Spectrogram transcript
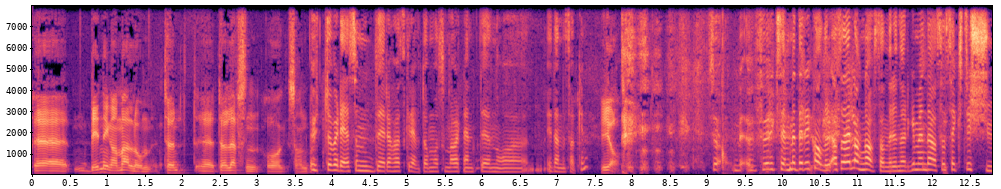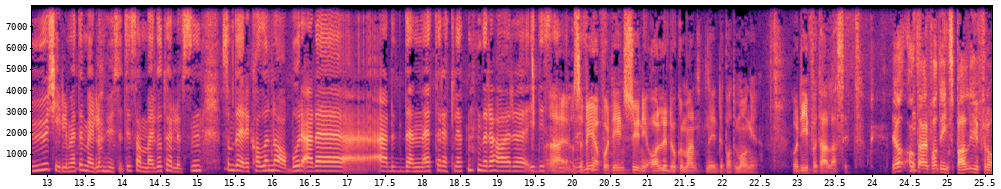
eh, bindinger mellom eh, Tøllefsen og Sandberg. Utover det som dere har skrevet om og som har vært nevnt eh, nå i denne saken? Ja. Så, for eksempel, dere kaller, altså Det er lange avstander i Norge, men det er altså 67 km mellom huset til Sandberg og Tøllefsen som dere kaller naboer. Er det, er det den etterretteligheten dere har eh, i disse Nei, altså Vi har fått innsyn i alle dokumentene i departementet, og de forteller sitt. Ja, At jeg har fått innspill fra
